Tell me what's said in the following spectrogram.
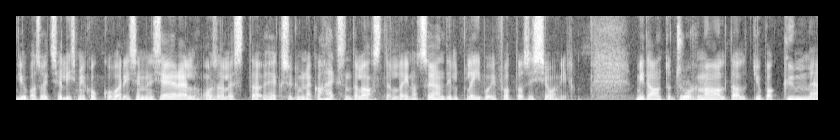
juba sotsialismi kokkuvarisemise järel osales ta üheksakümne kaheksandal aastal läinud sajandil Playboy fotosessioonil, mida antud žurnaal talt juba kümme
